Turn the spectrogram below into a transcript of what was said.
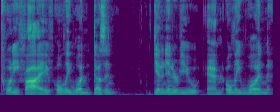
25, only one doesn't get an interview and only one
